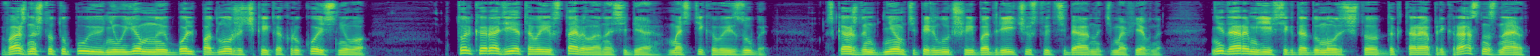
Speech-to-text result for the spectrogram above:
Важно, что тупую неуемную боль под ложечкой как рукой сняло – только ради этого и вставила она себе мастиковые зубы. С каждым днем теперь лучше и бодрее чувствует себя Анна Тимофеевна. Недаром ей всегда думалось, что доктора прекрасно знают,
